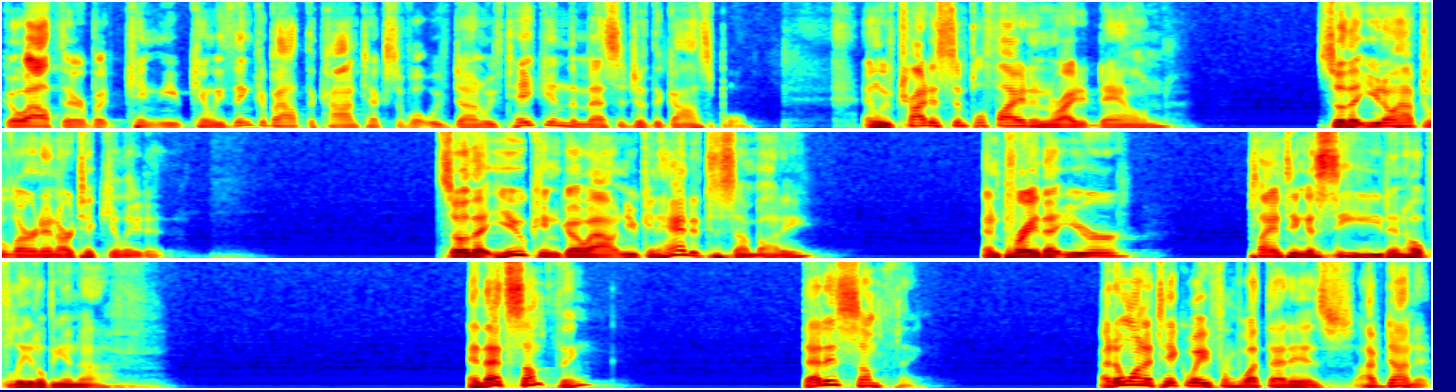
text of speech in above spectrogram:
go out there, but can, you, can we think about the context of what we've done? We've taken the message of the gospel and we've tried to simplify it and write it down so that you don't have to learn and articulate it. So that you can go out and you can hand it to somebody and pray that you're planting a seed and hopefully it'll be enough. And that's something. That is something. I don't want to take away from what that is. I've done it.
